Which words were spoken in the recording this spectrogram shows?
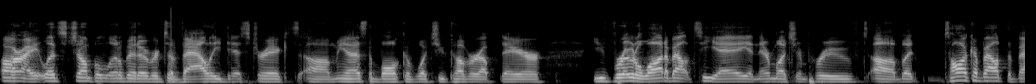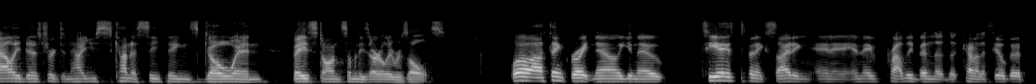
All right, let's jump a little bit over to Valley District. Um, you know, that's the bulk of what you cover up there. You've wrote a lot about TA, and they're much improved. Uh, but talk about the Valley District and how you kind of see things going based on some of these early results. Well, I think right now, you know, TA has been exciting, and and they've probably been the, the kind of the feel good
